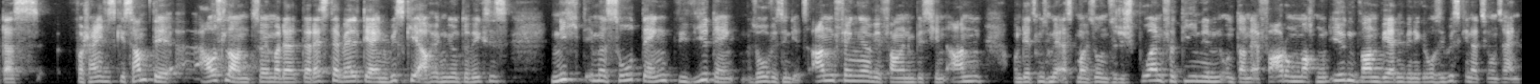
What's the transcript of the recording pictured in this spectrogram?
dass wahrscheinlich das gesamte Ausland, sagen wir, der, der Rest der Welt, der in Whisky auch irgendwie unterwegs ist, nicht immer so denkt, wie wir denken. So, wir sind jetzt Anfänger, wir fangen ein bisschen an und jetzt müssen wir erstmal so unsere Spuren verdienen und dann Erfahrung machen und irgendwann werden wir eine große Whisky-Nation sein.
